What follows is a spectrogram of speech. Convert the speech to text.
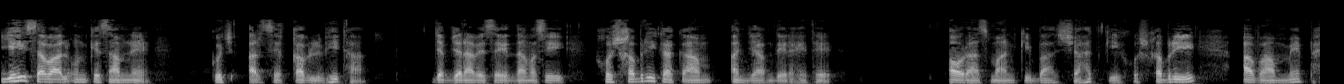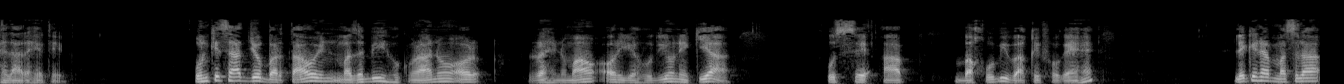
یہی سوال ان کے سامنے کچھ عرصے قبل بھی تھا۔ جب جناب سیدنا مسیح خوشخبری کا کام انجام دے رہے تھے اور آسمان کی بادشاہت کی خوشخبری عوام میں پھیلا رہے تھے۔ ان کے ساتھ جو برتاؤ ان مذہبی حکمرانوں اور رہنماؤں اور یہودیوں نے کیا، اس سے آپ بخوبی واقف ہو گئے ہیں۔ لیکن اب مسئلہ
